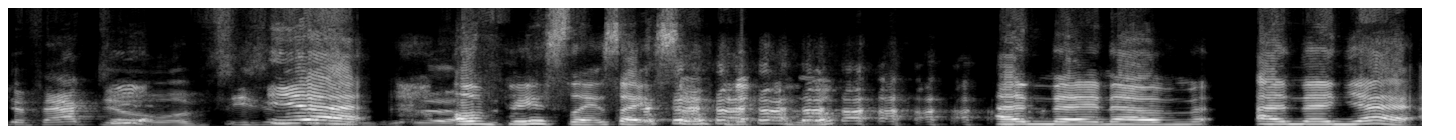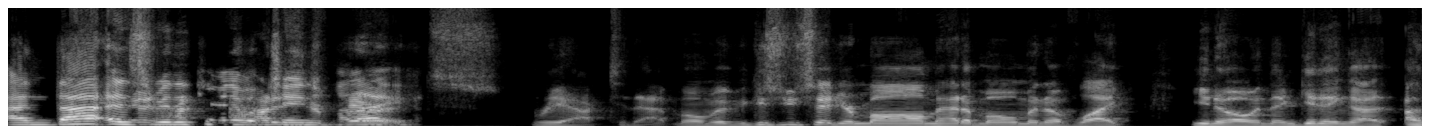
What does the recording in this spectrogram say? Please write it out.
De facto yeah. of season. Yeah, obviously, it's like so predictable. and then, um, and then yeah, and that is really kind of what changed my life. React to that moment because you said your mom had a moment of like you know, and then getting a, a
